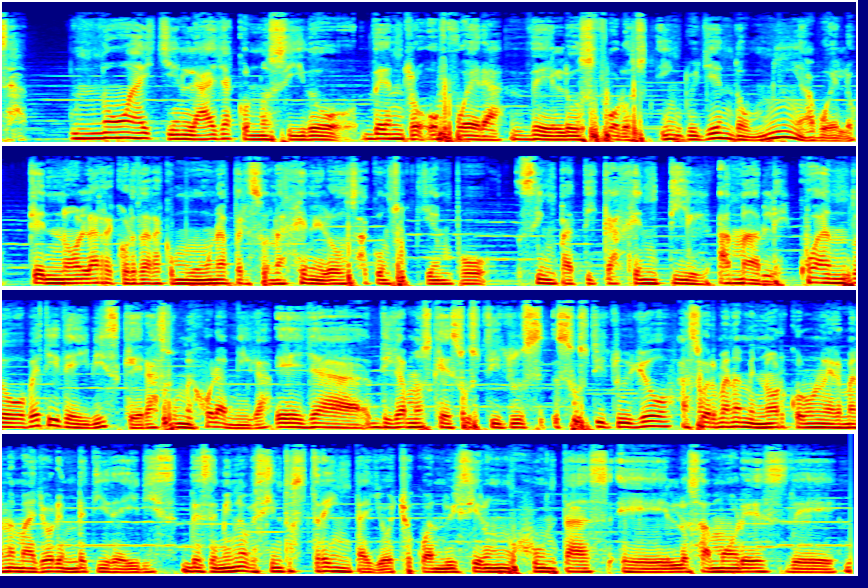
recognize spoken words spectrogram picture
no hay quien la haya conocido dentro o fuera de los foros, incluyendo mi abuelo, que no la recordara como una persona generosa con su tiempo, simpática, gentil, amable. Cuando Betty Davis, que era su mejor amiga, ella digamos que sustitu sustituyó a su hermana menor con una hermana mayor en Betty Davis desde 1938 cuando hicieron juntas eh, los amores de,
